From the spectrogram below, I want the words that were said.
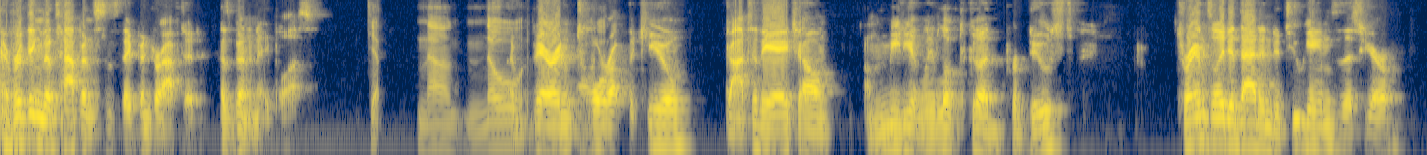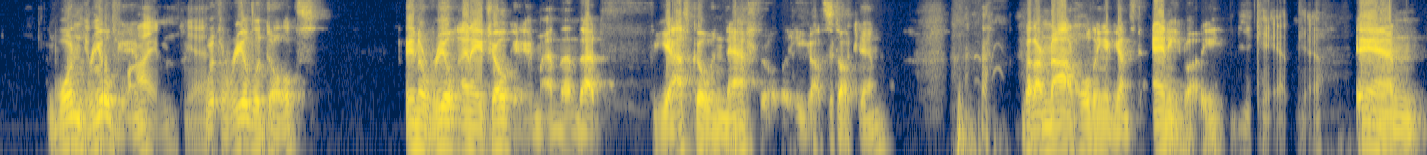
everything that's happened since they've been drafted has been an a plus Yep. No, no. Barron tore up the queue got to the AHL immediately looked good produced translated that into two games this year one he real game Yeah, with real adults in a real NHL game, and then that fiasco in Nashville that he got stuck in. that I'm not holding against anybody. you can't. Yeah, And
